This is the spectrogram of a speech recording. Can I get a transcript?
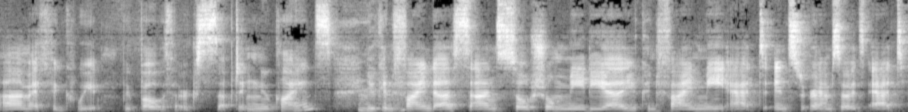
um, I think we, we both are accepting new clients. You can find us on social media. You can find me at Instagram, so it's at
